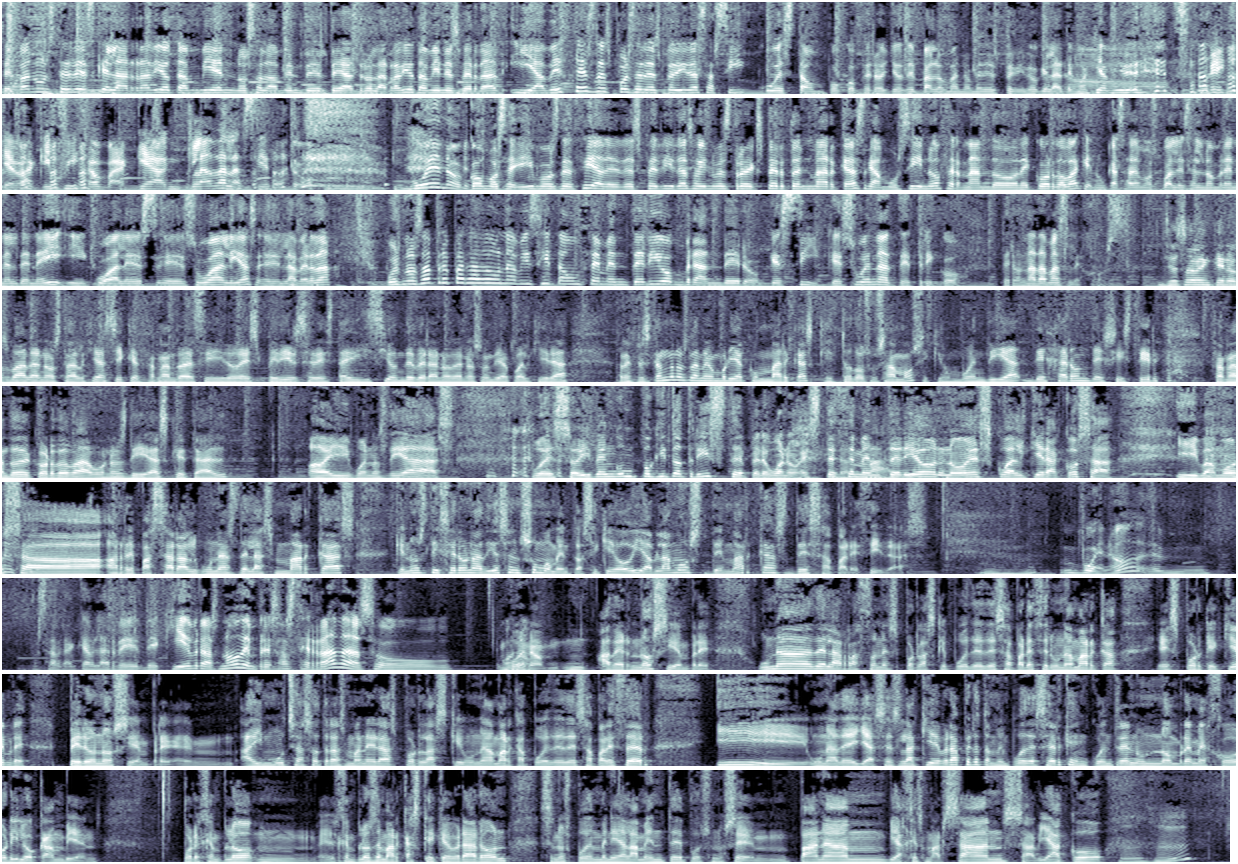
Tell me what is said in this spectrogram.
Sepan ustedes que la radio también, no solamente el teatro, la radio también es verdad y a veces después de despedidas así cuesta un poco, pero yo de Paloma no me he despedido, que la tengo aquí a mi derecha. Me quedo aquí fija, para que anclada la siento. Bueno, como seguimos, decía, de despedidas, hoy nuestro experto en marcas, gamusino, Fernando de Córdoba, que nunca sabemos cuál es el nombre en el DNI y cuál es eh, su alias, eh, la verdad, pues nos ha preparado una visita a un cementerio brandero, que sí, que suena tétrico, pero nada más lejos. Ya saben que nos va la nostalgia, así que Fernando ha decidido despedirse de esta edición de verano de No es un día cualquiera, refrescándonos la memoria con marcas que todos usamos y que un buen día dejaron de existir. Fernando de Córdoba, buenos días, ¿qué tal? Ay, buenos días. Pues hoy vengo un poquito triste, pero bueno, este Normal. cementerio no es cualquiera cosa. Y vamos a, a repasar algunas de las marcas que nos dijeron adiós en su momento. Así que hoy hablamos de marcas desaparecidas. Bueno, em, pues habrá que hablar de, de quiebras, ¿no? De empresas cerradas o... Bueno, no. mm, a ver, no siempre. Una de las razones por las que puede desaparecer una marca es porque quiebre, pero no siempre. Em, Hay muchas otras maneras por las que una marca puede desaparecer y una de ellas es la quiebra, pero también puede ser que encuentren un nombre mejor y lo cambien. Por ejemplo, mm, ejemplos de marcas que quebraron se nos pueden venir a la mente, pues no sé, Panam, Viajes Marsans, Aviaco,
